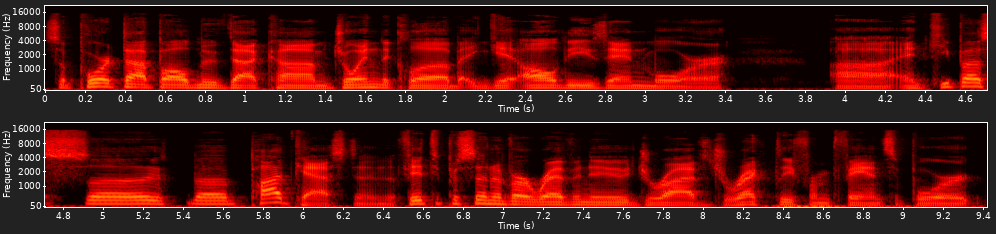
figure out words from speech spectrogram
Support.baldmove.com, join the club, and get all these and more. Uh, and keep us uh, uh, podcasting. 50% of our revenue derives directly from fan support,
